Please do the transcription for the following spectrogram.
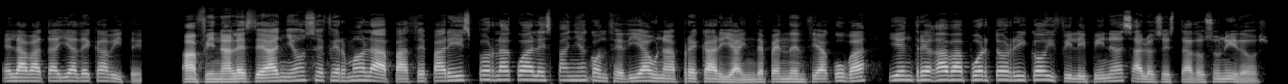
en la batalla de Cavite. A finales de año se firmó la Paz de París por la cual España concedía una precaria independencia a Cuba y entregaba Puerto Rico y Filipinas a los Estados Unidos.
